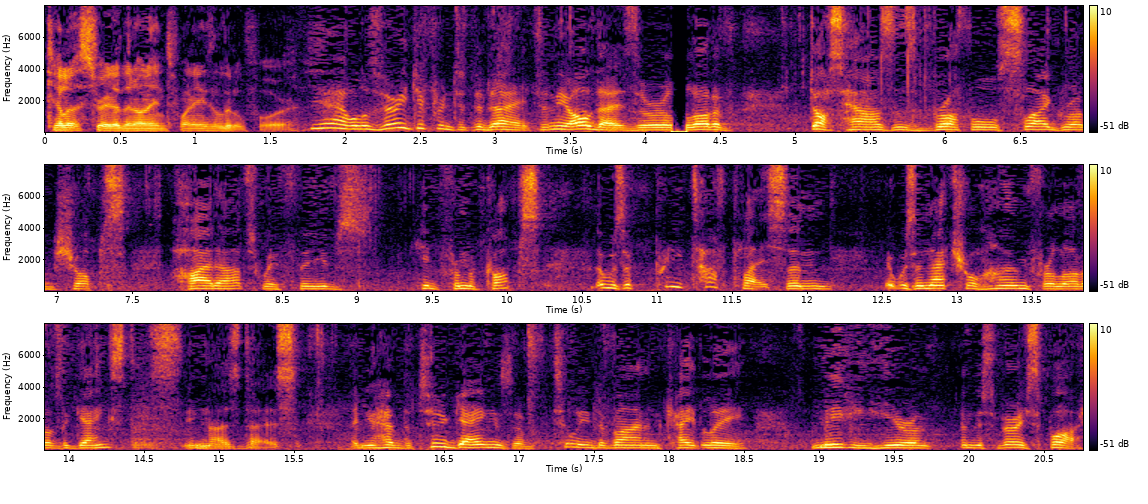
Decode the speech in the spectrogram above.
Kellett Street of the 1920s a little for us? Yeah, well, it's very different to today. In the old days, there were a lot of doss houses, brothels, sly grog shops, hideouts where thieves hid from the cops. It was a pretty tough place, and it was a natural home for a lot of the gangsters in those days. And you have the two gangs of Tilly Devine and Kate Leigh meeting here in, in this very spot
